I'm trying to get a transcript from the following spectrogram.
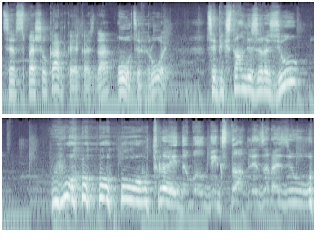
Це спешл картка якась, да? О, це герой. Це Бікстан Заразю? Воу, трейдабл Бікстан Заразю.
